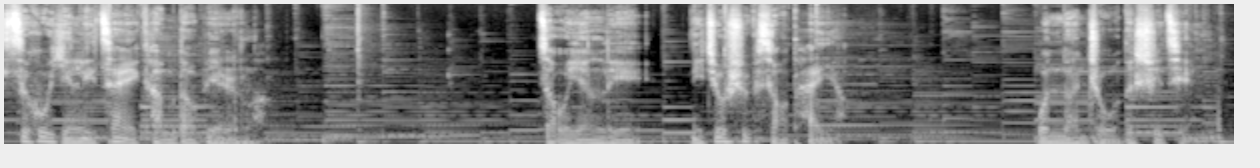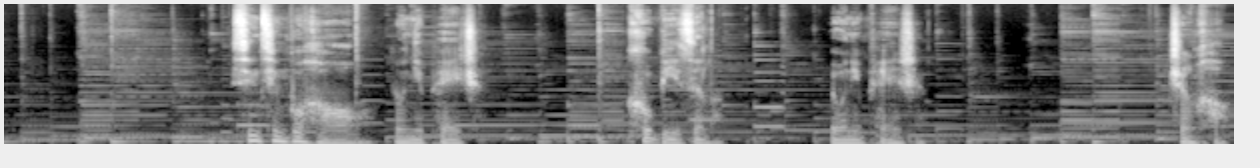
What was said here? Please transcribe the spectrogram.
似乎眼里再也看不到别人了。在我眼里，你就是个小太阳。温暖着我的世界，心情不好有你陪着，哭鼻子了有你陪着，真好。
